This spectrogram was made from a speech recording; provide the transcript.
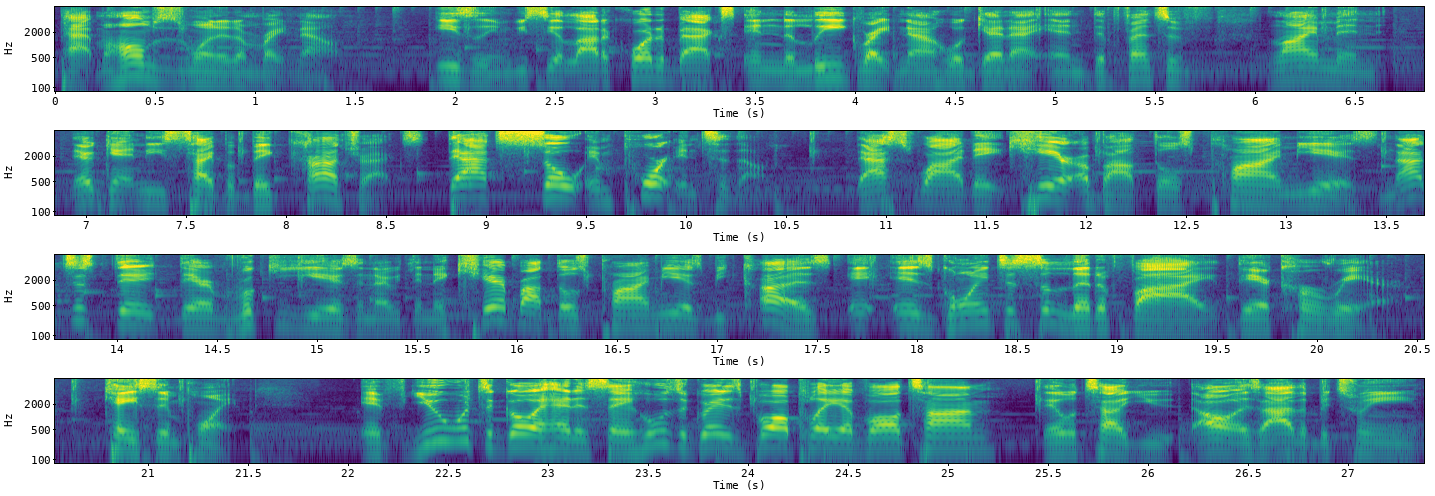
Pat Mahomes is one of them right now. Easily. And we see a lot of quarterbacks in the league right now who are getting at, and defensive linemen they're getting these type of big contracts. That's so important to them. That's why they care about those prime years, not just their, their rookie years and everything. They care about those prime years because it is going to solidify their career. Case in point, if you were to go ahead and say who's the greatest ball player of all time, they will tell you, oh, it's either between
